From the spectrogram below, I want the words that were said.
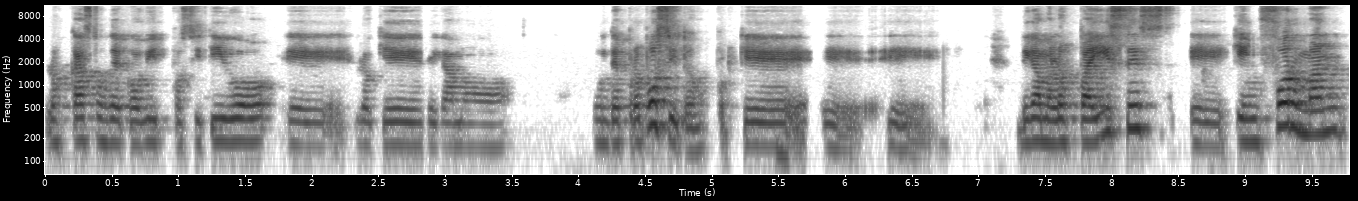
los casos de COVID positivo, eh, lo que es, digamos, un despropósito, porque, eh, eh, digamos, los países que informan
